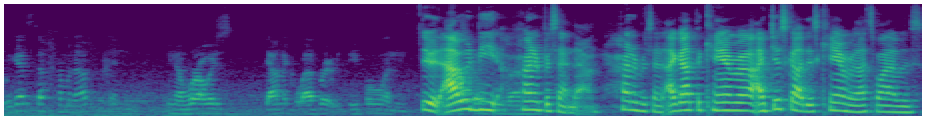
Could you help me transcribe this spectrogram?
we got stuff coming up, and you know, we're always down to collaborate with people and. dude. I would be hundred percent down. Hundred percent. I got the camera. I just got this camera. That's why I was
